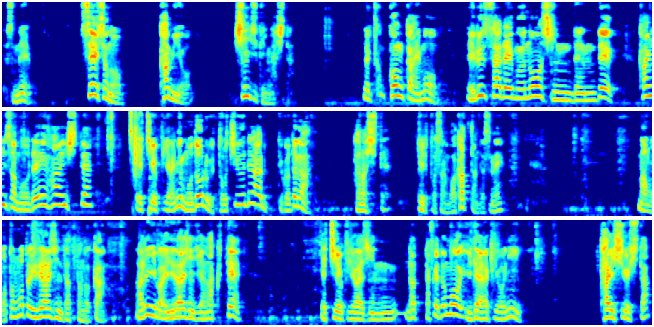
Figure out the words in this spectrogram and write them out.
ですね、聖書の神を信じていました。で今回もエルサレムの神殿で神様を礼拝してエチオピアに戻る途中であるっていうことが話して、ピリポさん分かったんですね。まあもともとユダヤ人だったのか、あるいはユダヤ人じゃなくて、エチオピア人だったけども、ユダヤ教に改宗した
